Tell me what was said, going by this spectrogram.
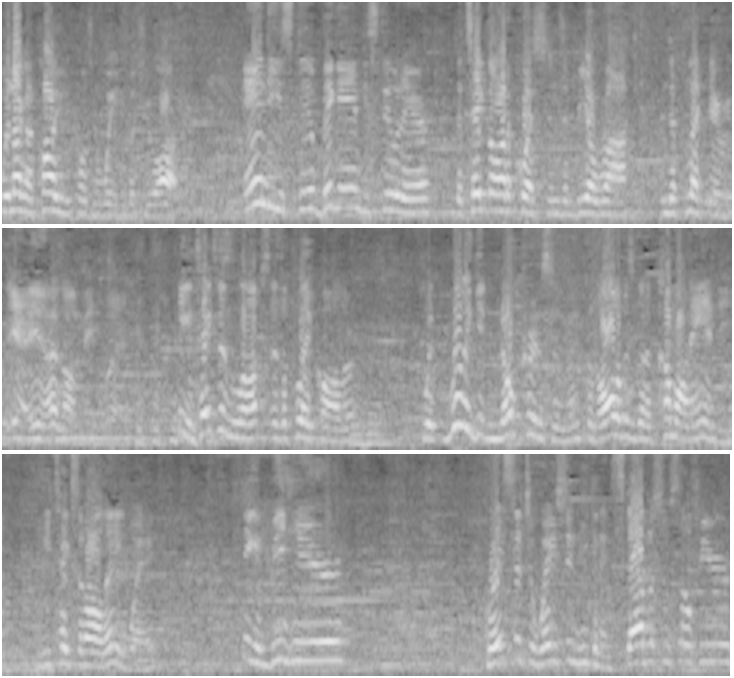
we're not going to call you the coach in waiting, but you are." Andy is still, Big Andy's still there to take all the questions and be a rock and deflect everything. Yeah, yeah, that's on me. Whatever. he can take his lumps as a play caller, with really getting no criticism because all of it's going to come on Andy, and he takes it all anyway. He can be here, great situation. He can establish himself here,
